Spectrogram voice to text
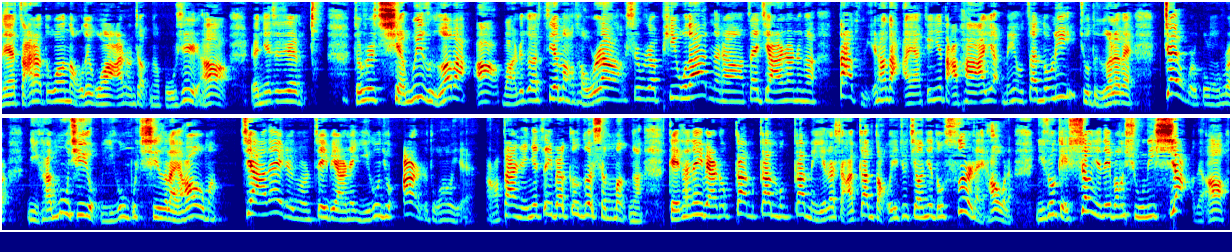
的，咱俩都往脑袋瓜上整啊？不是啊，人家这是 都是潜规则吧？啊，往这个肩膀头上，是不是屁股蛋子上，再加上这个大腿上打呀，给你打趴下，没有战斗力就得了呗。这会儿功夫，你看穆奇勇一共不七十来号吗？加代这种这边呢，一共就二十多号人啊，但人家这边个个生猛啊，给他那边都干干不干没了啥，干倒下就将近都四十来号了。你说给剩下那帮兄弟吓的啊，啊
